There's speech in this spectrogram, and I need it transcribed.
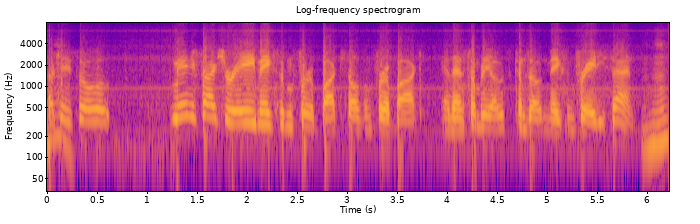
Mhm. Okay, so manufacturer A makes them for a buck, sells them for a buck, and then somebody else comes out and makes them for 80 cents. Mm-hmm.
